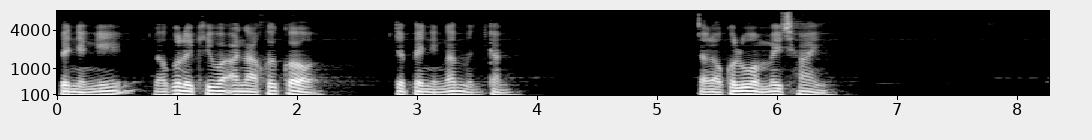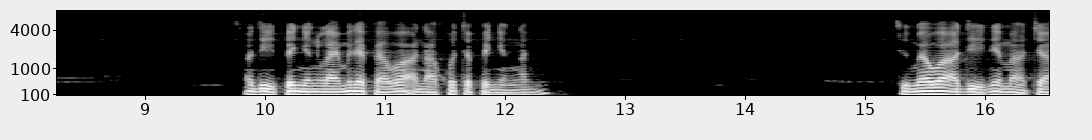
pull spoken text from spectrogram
เป็นอย่างนี้เราก็เลยคิดว่าอนาคตก็จะเป็นอย่างนั้นเหมือนกัน แต่เราก็รู้ว่าไม่ใช่ อดีตเป็นอย่างไรไม่ได้แปลว่าอนาคตจะเป็นอย่างนั้น ถึงแม้ว่าอดีตเนี่ยมันอาจะ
